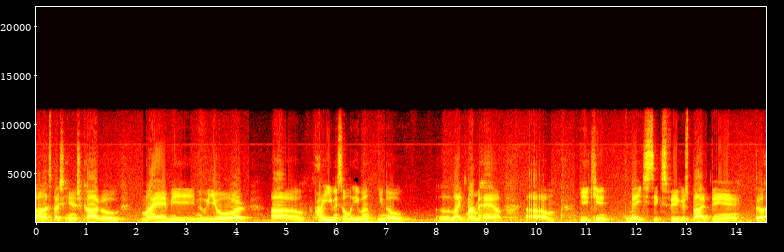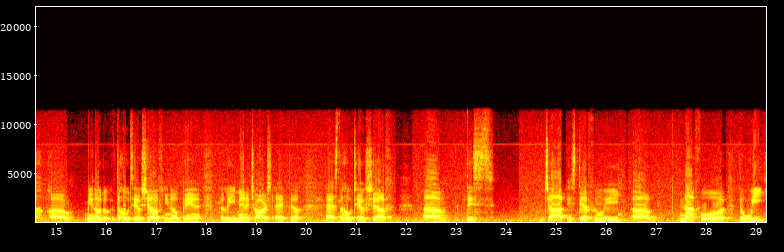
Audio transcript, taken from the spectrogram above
uh, especially here in Chicago, Miami, New York, um, probably even some, even, you know, uh, like Birmingham, um, you can make six figures by being the, um, you know, the, the hotel chef, you know, being the lead man in charge at the, as the hotel chef. Um, this job is definitely um, not for the weak.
